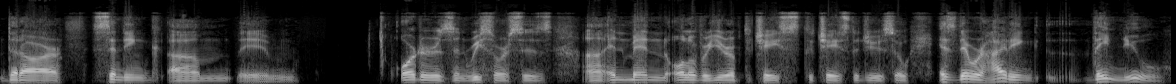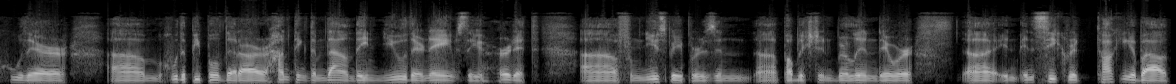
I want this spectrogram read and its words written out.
that are sending um, orders and resources uh, and men all over Europe to chase to chase the Jews. So as they were hiding, they knew who their um, who the people that are hunting them down. They knew their names. They heard it uh, from newspapers and uh, published in Berlin. They were uh, in in secret talking about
